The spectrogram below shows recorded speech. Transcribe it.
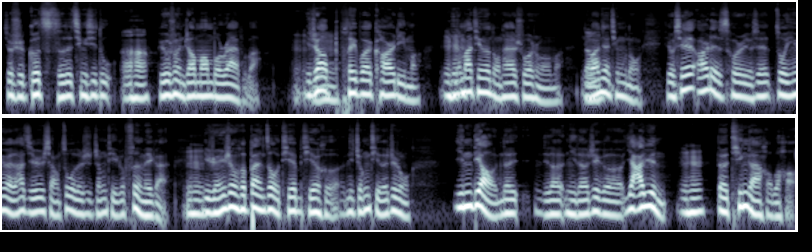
就是歌词的清晰度。嗯哼，比如说，你知道 mumble rap 吧？你知道嗯 Playboy Cardi 吗？你他妈听得懂他在说什么吗？你完全听不懂。有些 artist 或者有些做音乐的，他其实想做的是整体一个氛围感，嗯你人声和伴奏贴不贴合，你整体的这种音调，你的、你的、你的这个押韵的听感好不好？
